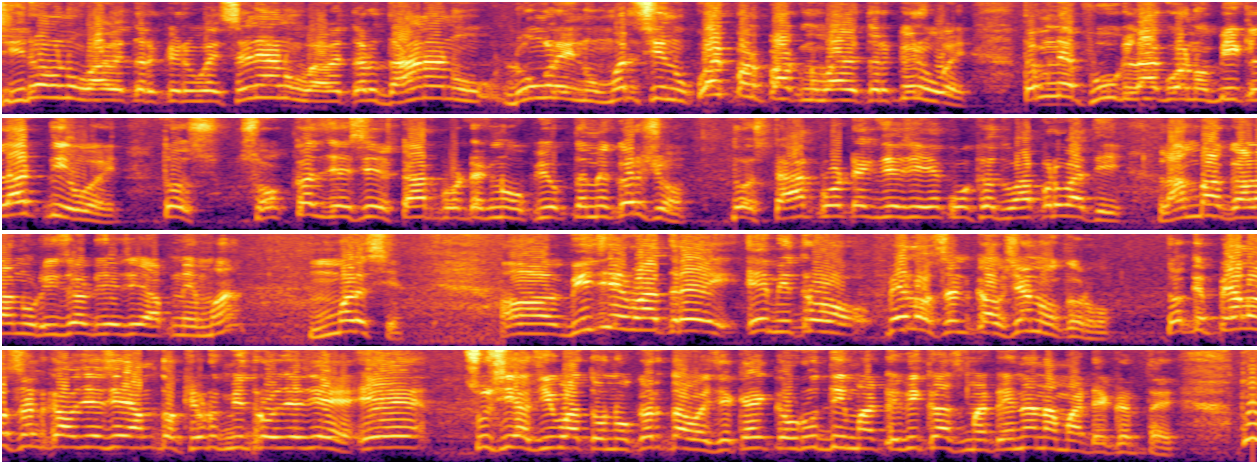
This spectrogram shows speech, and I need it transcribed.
જીરાનું વાવેતર કર્યું હોય ચણાનું વાવેતર, ધાણાનું, ડુંગળીનું મરસીનું કોઈ પણ પાકનું વાવેતર કર્યું હોય, તમને ફૂગ લાગવાનો બીક લાગતી હોય, તો ચોક્કસ જે છે સ્ટાર પ્રોટેક્ટનો ઉપયોગ તમે કરશો. તો સ્ટાર પ્રોટેક્ટ જે છે, એક વખત વાપરવાથી લાંબા ગાળાનું રિઝલ્ટ જે છે, આપને એમાં મળશે. બીજી વાત રહી, એ મિત્રો પહેલો છંટકાવ શેનો કરવો? તો કે પહેલો છંટકાવ જે છે, આમ તો ખેડૂત મિત્રો જે છે, એ સુશિયા જીવાતોનો કરતા હોય છે. કંઈક વૃદ્ધિ માટે, વિકાસ માટે એના માટે કરતા હોય. તો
